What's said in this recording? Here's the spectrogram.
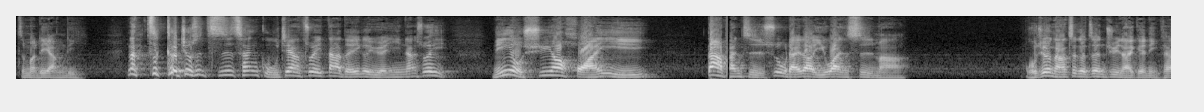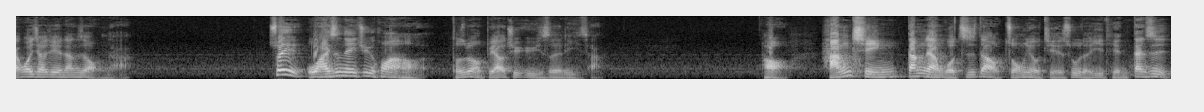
这么亮丽。那这个就是支撑股价最大的一个原因啊。所以你有需要怀疑大盘指数来到一万四吗？我就拿这个证据来给你看，外销接单是红的。所以我还是那句话哈，投资朋友不要去预设立场。好。行情当然我知道总有结束的一天，但是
